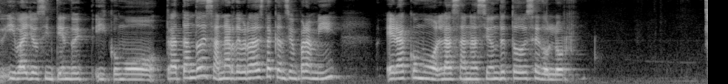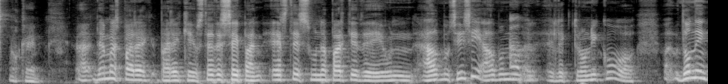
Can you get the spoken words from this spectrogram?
iba yo sintiendo y, como tratando de sanar. De verdad esta canción para mí era como la sanación de todo ese dolor. Ok. Uh, nada más para, para, que ustedes sepan, esta es una parte de un álbum, sí, sí, álbum, electrónico. ¿dónde,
